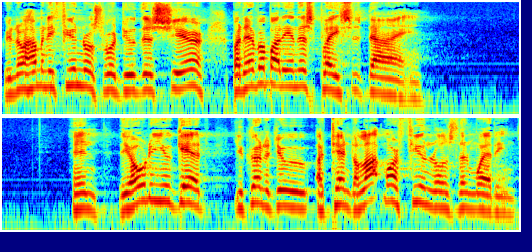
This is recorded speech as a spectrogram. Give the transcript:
We know how many funerals we'll do this year, but everybody in this place is dying. And the older you get, you're going to do attend a lot more funerals than weddings.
